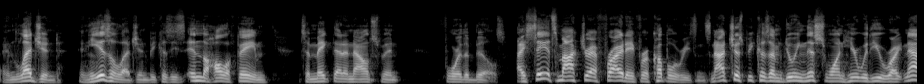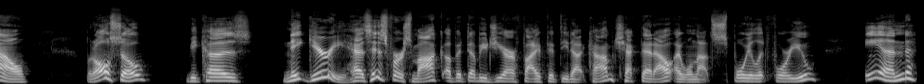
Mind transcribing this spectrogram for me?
and legend, and he is a legend because he's in the Hall of Fame to make that announcement for the Bills. I say it's mock draft Friday for a couple of reasons. Not just because I'm doing this one here with you right now, but also because Nate Geary has his first mock up at WGR550.com. Check that out. I will not spoil it for you. And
